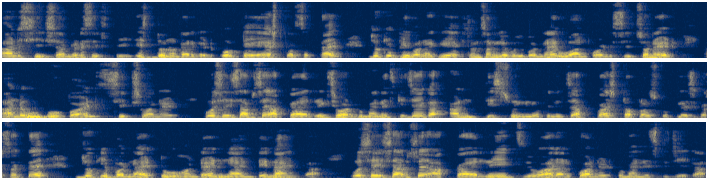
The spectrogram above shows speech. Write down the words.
एंड 660 इस दोनों टारगेट को टेस्ट कर सकता है, जो कि फिबोनाची एक्सटेंशन लेवल बन रहे हैं 1.618 एंड 2.618 उस हिसाब से आपका रिक्स वार्ड को मैनेज कीजिएगा एंड दिस स्विंग लो के नीचे आपका स्टॉप लॉस को प्लेस कर सकते हैं, जो कि बन रहा है 299 का। उस हिसाब से आपका रिक्स रिवार्ड एंड क्वांटिटी को मैनेज कीजिएगा।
